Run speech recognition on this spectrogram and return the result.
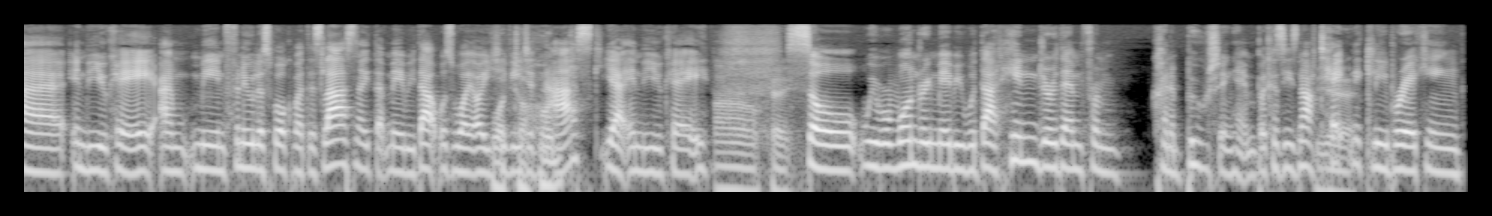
uh, in the UK, and me and Fanula spoke about this last night. That maybe that was why ITV What, didn't hunt? ask. Yeah, in the UK. Oh, okay. So we were wondering maybe would that hinder them from kind of booting him because he's not Yeah. technically breaking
